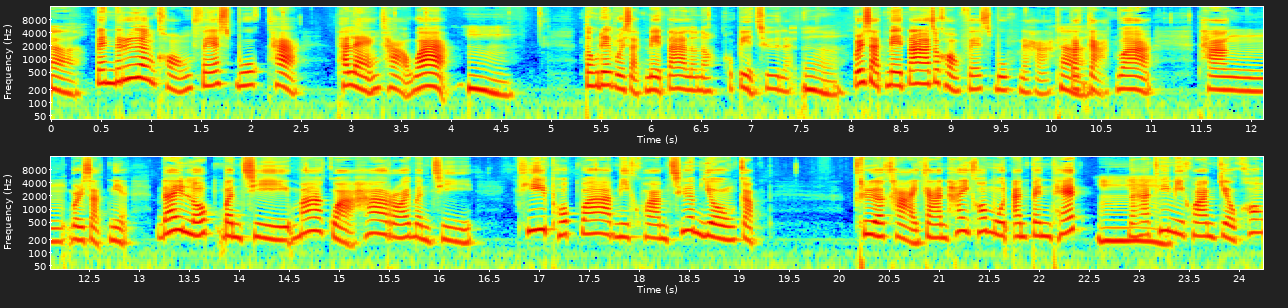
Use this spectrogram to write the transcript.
ค่ะ เป็นเรื่องของ Facebook ค่ะถ แถลงข่าวว่าอืมต้องเรียกบริษัทเมตาแล้วเนาะเขาเปลี่ยนชื่อแล้วเออบริษัทเมตาเจ้าของ Facebook นะคะค่ะประกาศว่าทางบริษัทเนี่ย ได้ลบบัญชีมากกว่า 500 บัญชี ที่พบว่ามีความเชื่อมโยงกับเครือข่ายการให้ข้อมูลอันเป็นเท็จอืมนะคะที่มีความเกี่ยวข้อง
